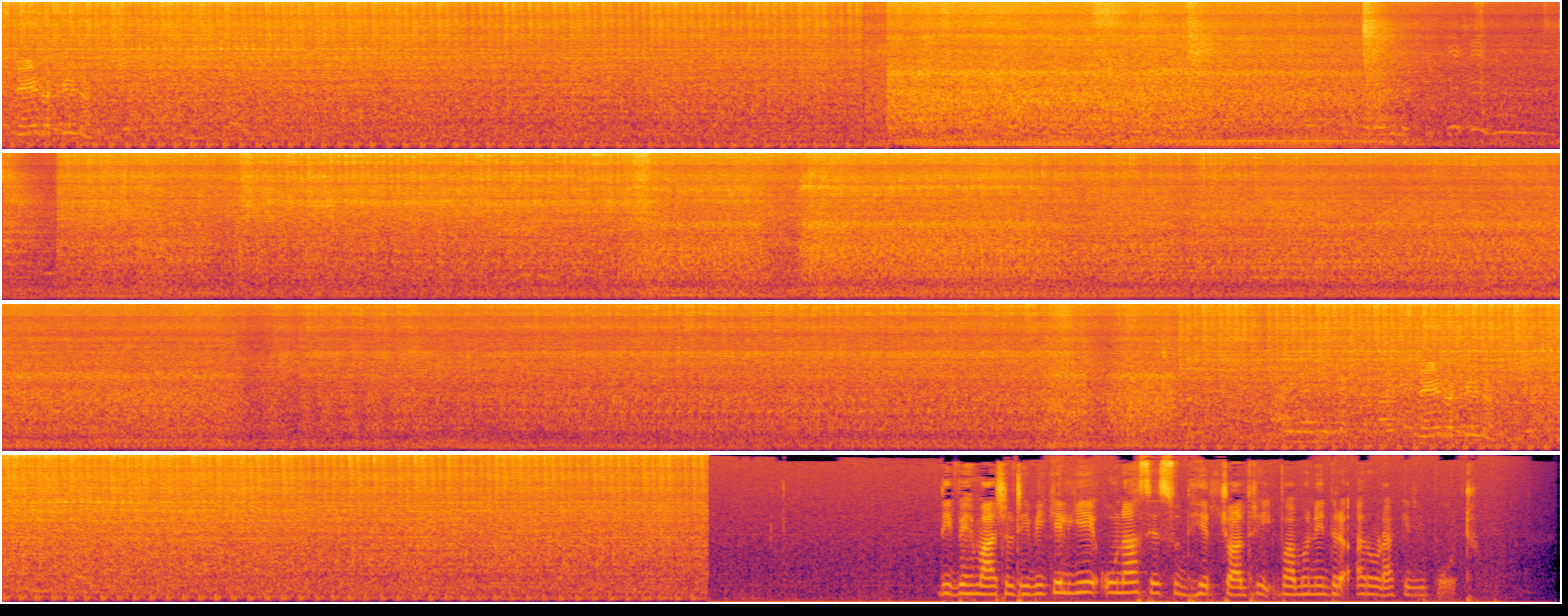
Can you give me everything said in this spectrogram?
स्टैंड रखे ना स्टैंड रखे ना। दिव्य हिमाचल टीवी के लिए ऊना से सुधीर चौधरी व मुनिंद्र अरोड़ा की रिपोर्ट।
